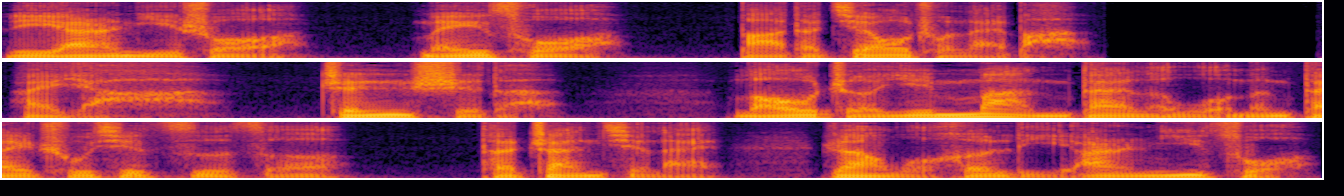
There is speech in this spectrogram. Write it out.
李二妮说：“没错，把他交出来吧。”哎呀，真是的！老者因慢待了我们，带出些自责。他站起来，让我和李二妮坐。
